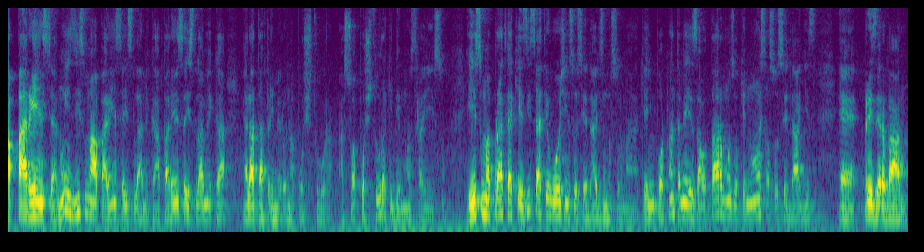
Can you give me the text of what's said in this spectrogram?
aparência, não existe uma aparência islâmica. A aparência islâmica, ela está primeiro na postura. A sua postura que demonstra isso. E isso é uma prática que existe até hoje em sociedades muçulmanas, que é importante também exaltarmos o que nossas sociedades é, preservaram.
